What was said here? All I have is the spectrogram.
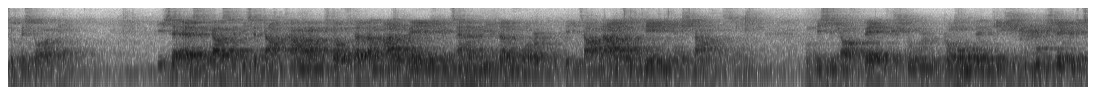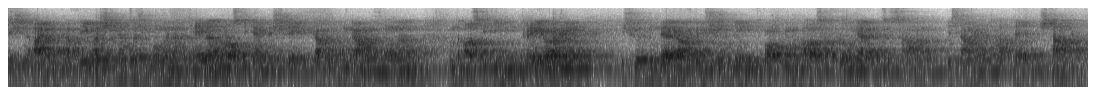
zu besorgen. Diese Eisengasse, diese Dachkammer, stopft er dann allmählich mit seinen Bildern voll, die nahezu täglich entstanden und die sich auf Bett, Stuhl, Kommode, Tisch, buchstäblich zwischen alten Kaffeemaschinen, zersprungenen Tellern, rostigem Besteck, kaputten Grammophonen und ausgedienten Drehorgeln die Schurtenberger auf dem Schutt im Trockenhaus auf Flohmärkten zusammengesammelt hatte, standen.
